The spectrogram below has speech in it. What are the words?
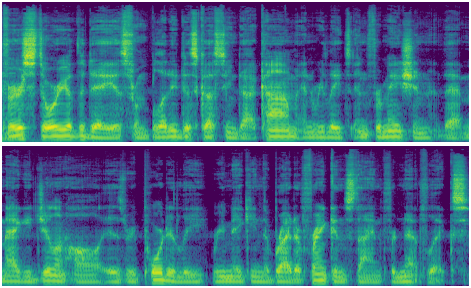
First story of the day is from BloodyDisgusting.com and relates information that Maggie Gyllenhaal is reportedly remaking The Bride of Frankenstein for Netflix.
